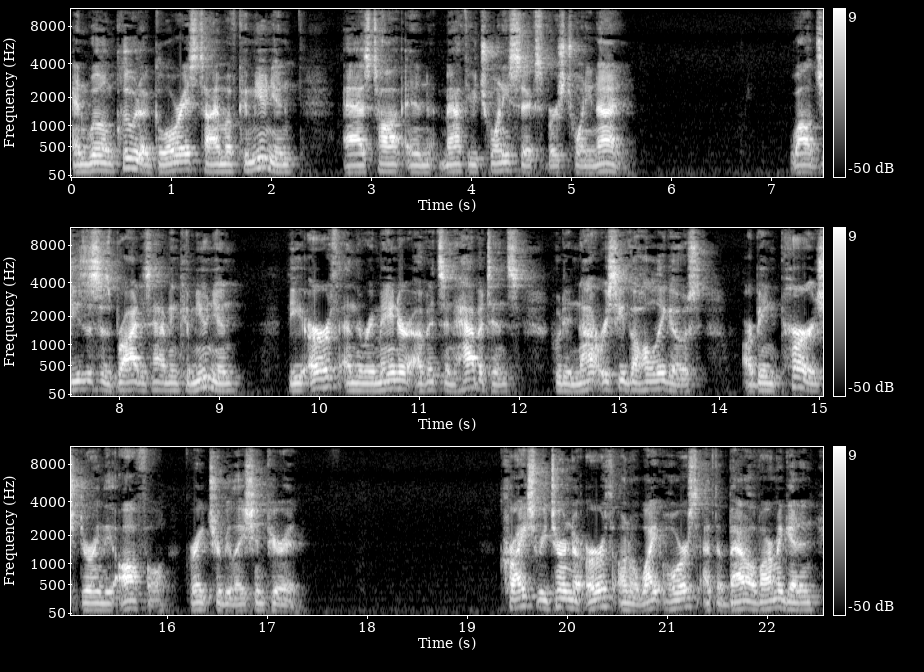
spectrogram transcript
and will include a glorious time of communion as taught in Matthew 26, verse 29. While Jesus' bride is having communion, the earth and the remainder of its inhabitants who did not receive the Holy Ghost are being purged during the awful Great Tribulation period. Christ's return to earth on a white horse at the Battle of Armageddon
